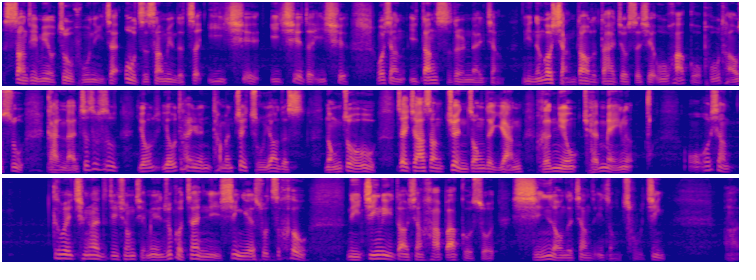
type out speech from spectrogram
上帝没有祝福你在物质上面的这一切、一切的一切，我想以当时的人来讲，你能够想到的大概就是这些无花果、葡萄树、橄榄，这都是犹犹太人他们最主要的农作物。再加上圈中的羊和牛全没了。我想，各位亲爱的弟兄姐妹，如果在你信耶稣之后，你经历到像哈巴谷所形容的这样子一种处境。啊，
